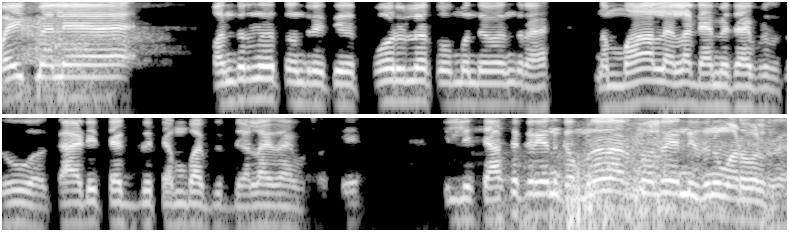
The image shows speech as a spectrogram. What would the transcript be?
ಬೈಕ್ ಮೇಲೆ ಬಂದ್ರೂ ತೊಂದ್ರೆ ಐತಿ. ಫೋರ್ ವೀಲರ್ ತಗೊಂಡ್ಬಂದೇವ ಅಂದ್ರ ನಮ್ಮ ಮಾಲ್ ಎಲ್ಲ ಡ್ಯಾಮೇಜ್ ಆಗ್ಬಿಡ್ತೈತಿ. ಹೂವ ಗಾಡಿ ತೆಗ್ ತೆಂಬ ಬಿದ್ದು ಎಲ್ಲ ಇದಾಗ್ಬಿಡ್ತೈತಿ. ಇಲ್ಲಿ ಶಾಸಕರು ಏನ್ ಗಮನ ಹರಿಸೋಲ್ರಿ ಏನ್ ಇದನ್ನು ಮಾಡವಲ್ರಿ?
